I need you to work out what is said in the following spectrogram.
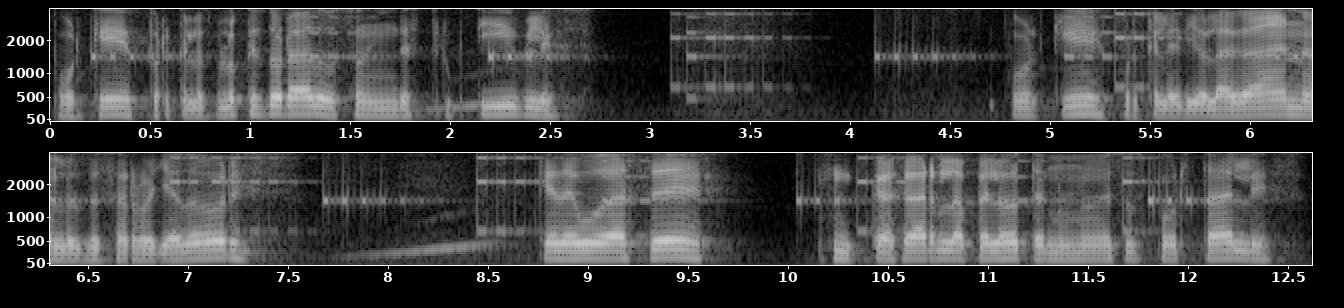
¿Por qué? Porque los bloques dorados son indestructibles. ¿Por qué? Porque le dio la gana a los desarrolladores. ¿Qué debo de hacer? Encajar la pelota en uno de esos portales.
